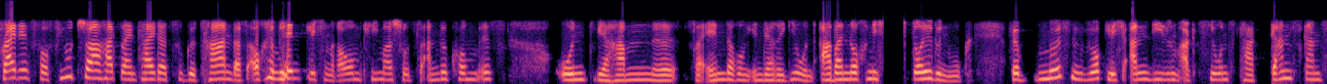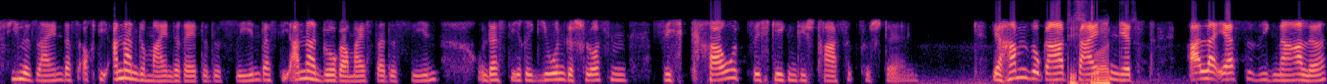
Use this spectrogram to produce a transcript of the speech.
Fridays for Future hat seinen Teil dazu getan, dass auch im ländlichen Raum Klimaschutz angekommen ist. Und wir haben eine Veränderung in der Region, aber noch nicht doll genug. Wir müssen wirklich an diesem Aktionstag ganz, ganz viele sein, dass auch die anderen Gemeinderäte das sehen, dass die anderen Bürgermeister das sehen und dass die Region geschlossen sich traut, sich gegen die Straße zu stellen. Wir haben sogar Zeichen jetzt allererste Signale,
